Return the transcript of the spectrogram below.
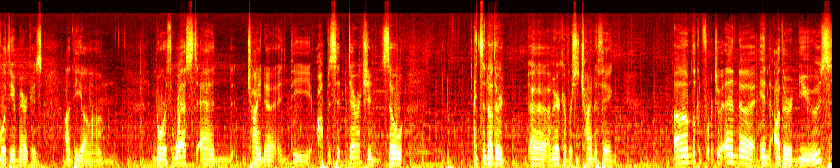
well, the Americas on the um, northwest and China in the opposite direction. So it's another uh, America versus China thing. Um, looking forward to it. And uh, in other news,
